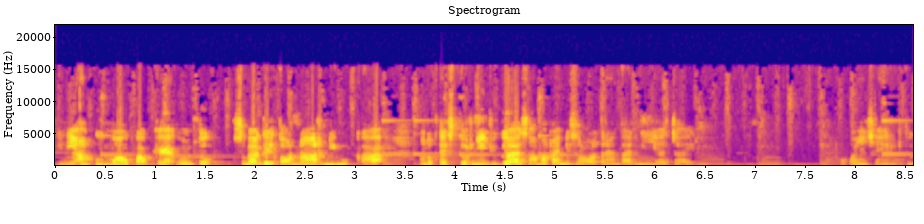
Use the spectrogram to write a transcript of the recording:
ini aku mau pakai untuk sebagai toner di muka untuk teksturnya juga sama kayak micellar water yang tadi ya cair. Pokoknya cair gitu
